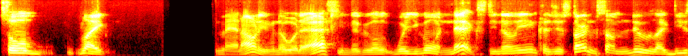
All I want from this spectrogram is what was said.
So, like, man, I don't even know what to ask you. Nigga. Where you going next? You know what I mean? Because you're starting something new. Like, do you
